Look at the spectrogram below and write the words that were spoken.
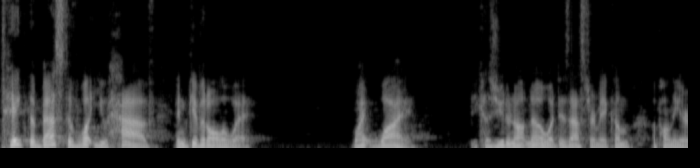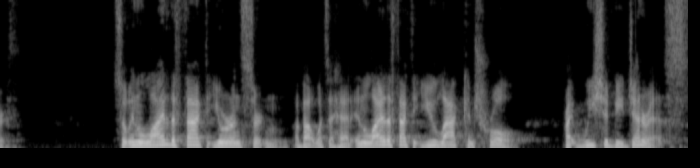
take the best of what you have and give it all away. Why? Why? Because you do not know what disaster may come upon the earth. So, in light of the fact that you're uncertain about what's ahead, in light of the fact that you lack control, right, we should be generous.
